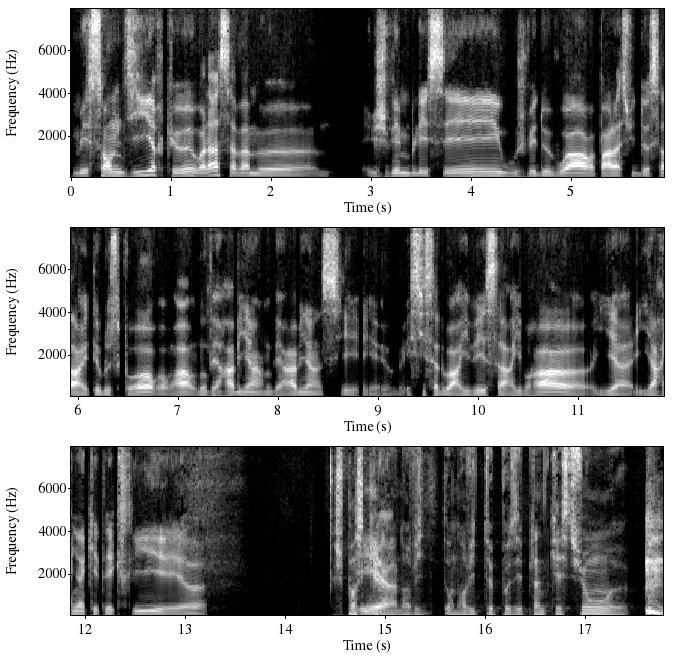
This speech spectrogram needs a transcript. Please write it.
mais sans me dire que voilà, ça va me, je vais me blesser ou je vais devoir par la suite de ça arrêter le sport. on verra bien, on verra bien. Si, et si ça doit arriver, ça arrivera. Il n'y a rien qui est écrit et euh, je pense qu'on a, euh, envie, on a envie de te poser plein de questions. Euh,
